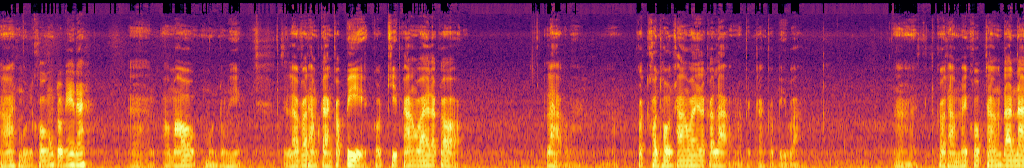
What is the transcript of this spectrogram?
นะหมุนโค้งตรงนี้นะอ่าเอาเมาส์หมุนตรงนี้ เสร็จแล้วก็ทำการ Copy กดคลิปค้างไว้แล้วก็ลากออกมากดคอนโทรลค้างไว้แล้วก็ลากออกมาเป็นการ copy วางอ่าก็ทำให้ครบทั้งด้านหน้า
